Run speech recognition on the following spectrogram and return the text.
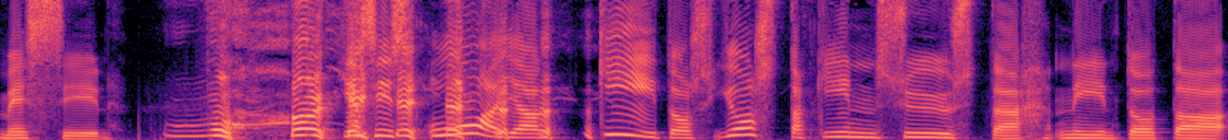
messiin voi. Ja siis luojan kiitos jostakin syystä, niin tota,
